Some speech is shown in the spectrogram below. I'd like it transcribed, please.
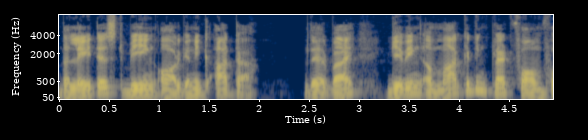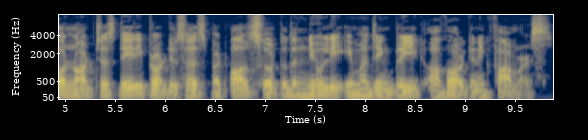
The latest being organic atta, thereby giving a marketing platform for not just dairy producers but also to the newly emerging breed of organic farmers.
